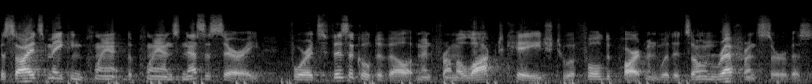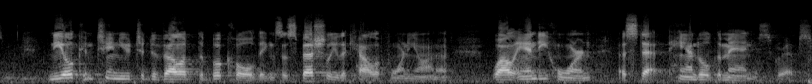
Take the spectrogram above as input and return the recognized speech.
Besides making plan- the plans necessary for its physical development from a locked cage to a full department with its own reference service, Neal continued to develop the book holdings, especially the Californiana, while Andy Horn handled the manuscripts.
